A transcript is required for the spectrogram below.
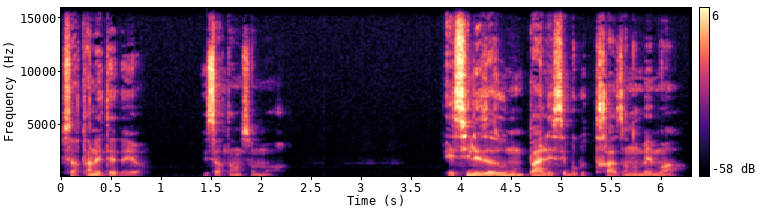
Certains l'étaient d'ailleurs, et certains en sont morts. Et si les Azous n'ont pas laissé beaucoup de traces dans nos mémoires,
